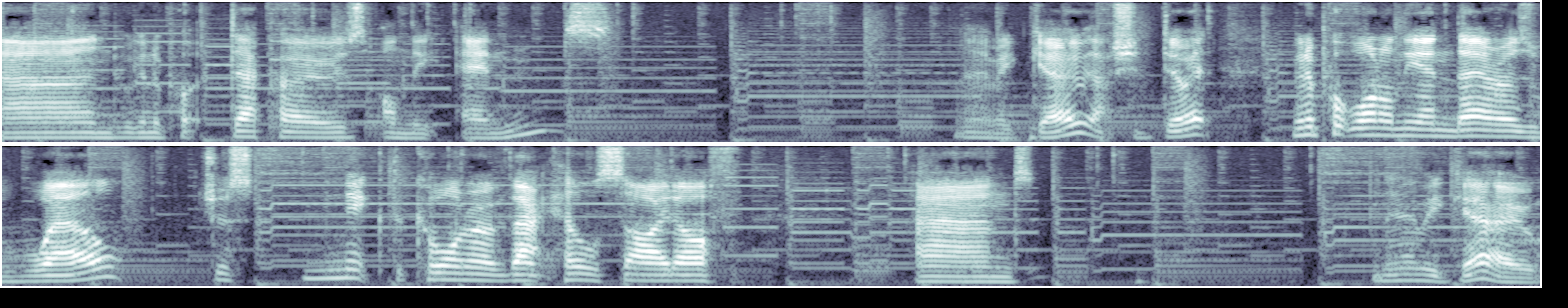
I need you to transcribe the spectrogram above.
And we're going to put depots on the ends. There we go. That should do it. I'm going to put one on the end there as well just nick the corner of that hillside off and there we go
